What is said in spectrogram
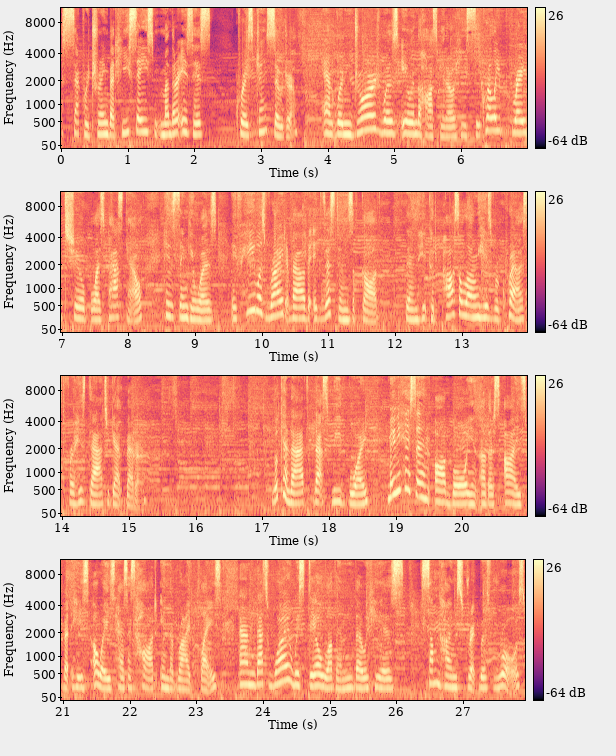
secretary, but he says Mother is his Christian soldier. And when George was ill in the hospital, he secretly prayed to Blaise Pascal. His thinking was if he was right about the existence of God, then he could pass along his request for his dad to get better. Look at that, that sweet boy. Maybe he's an oddball in others' eyes, but he always has his heart in the right place, and that's why we still love him, though he is sometimes strict with rules.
